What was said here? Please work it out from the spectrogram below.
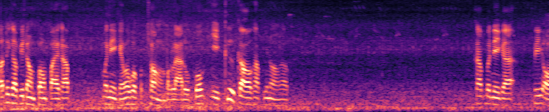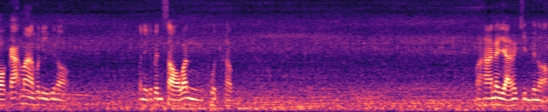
วัสดีครับพี่น้องปองไปครับเมื่อนี้แกมาพบกับช่องบักลาดูโก๊กอีกคือเก่าครับพี่น้องครับ ครับวันนี้ก็พี่ออกกะมาพอดีพี่น้องวันนี้ก็เป็นเสาร์วันพุธครับ มาหาในวอยากให้กินพี่น้อง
